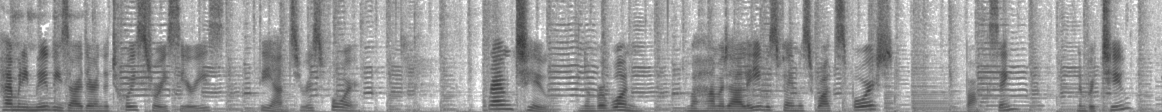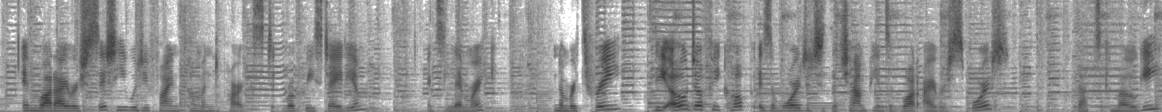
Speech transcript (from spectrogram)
How many movies are there in the Toy Story series? The answer is four. Round 2. Number 1. Muhammad Ali was famous for what sport? Boxing. Number 2. In what Irish city would you find Thomond Park St- Rugby Stadium? It's Limerick. Number 3. The O'Duffy Cup is awarded to the champions of what Irish sport? That's Camogie.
